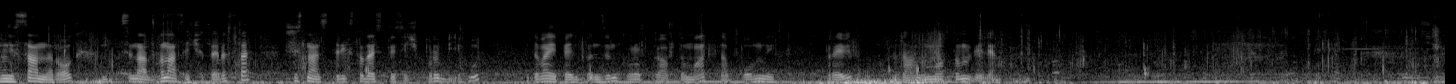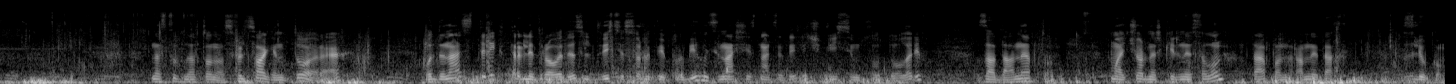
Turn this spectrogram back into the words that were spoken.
Nissan Rogue, ціна 12400, 16 рік 110 тисяч пробігу, 2,5 бензин, коробка автомат та повний привід в даному автомобілі. Наступне авто у нас Volkswagen Touareg. 11 рік, 3-літровий дизель, 242 пробігу, ціна 16 тисяч 800 доларів за дане авто. Має чорний шкіряний салон та панорамний дах з люком.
